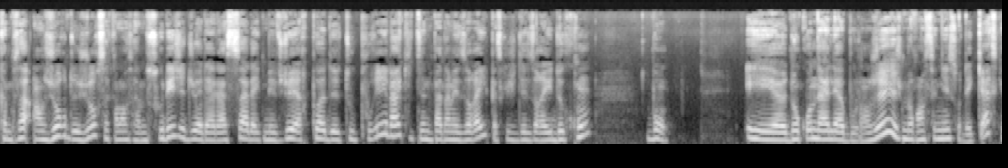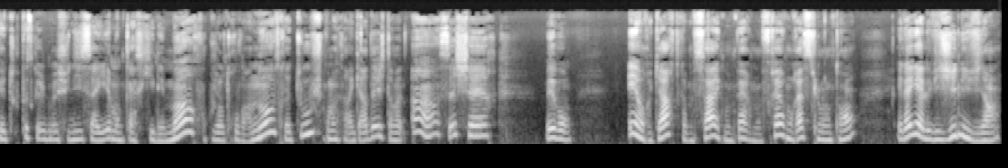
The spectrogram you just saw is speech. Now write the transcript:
Comme ça, un jour, deux jours, ça commence à me saouler. J'ai dû aller à la salle avec mes vieux AirPods tout pourris là, qui tiennent pas dans mes oreilles parce que j'ai des oreilles de cron. Bon. Et euh, donc on est allé à Boulanger, je me renseignais sur des casques et tout parce que je me suis dit ça y est, mon casque il est mort, faut que j'en trouve un autre et tout. Je commence à regarder, j'étais en mode ah hein, c'est cher. Mais bon. Et on regarde comme ça avec mon père et mon frère, on reste longtemps. Et là il y a le vigile, il vient.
